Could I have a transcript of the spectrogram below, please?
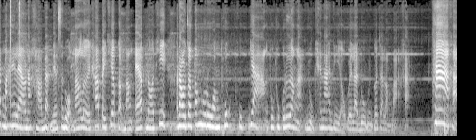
กมาให้แล้วนะคะ แบบนี้สะดวกมากเลย ถ้าไปเทียบกับบางแอปเนาะที่เราจะต้องรวมทุกๆอย่างทุก ๆ เรื่องอะอยู่แค่หน้าเดียว เวลาดูมันก็จะลำบากค่ะ 5 ค่ะ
